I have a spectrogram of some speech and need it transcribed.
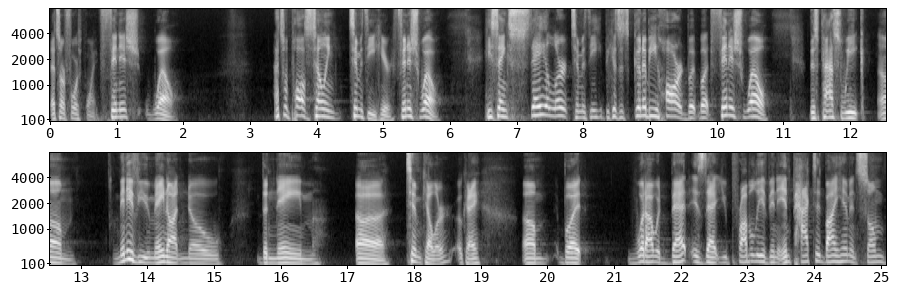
That's our fourth point. Finish well. That's what Paul's telling Timothy here. Finish well. He's saying, stay alert, Timothy, because it's going to be hard, but, but finish well. This past week, um, many of you may not know the name uh, Tim Keller, okay? Um, but what I would bet is that you probably have been impacted by him in some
